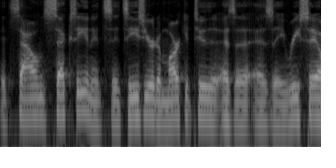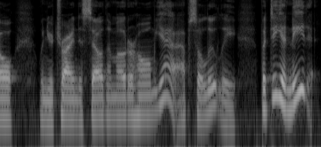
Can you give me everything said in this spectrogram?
it sounds sexy and it's it's easier to market to as a as a resale when you're trying to sell the motorhome. Yeah, absolutely. But do you need it?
